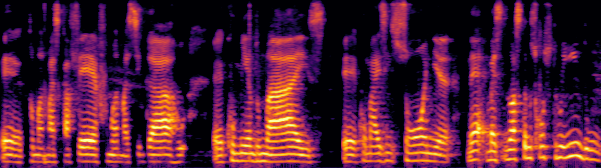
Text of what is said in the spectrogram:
é, tomando mais café, fumando mais cigarro, é, comendo mais, é, com mais insônia, né? Mas nós estamos construindo um,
